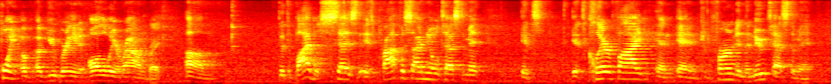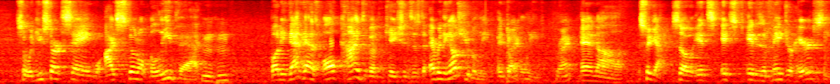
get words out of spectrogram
point of, of you bringing it all the way around, right. Um, that the Bible says that it's prophesied in the Old Testament, it's it's clarified and, and confirmed in the New Testament. So when you start saying, "Well, I still don't believe that," Mm-hmm. buddy, that has all kinds of implications as to everything else you believe and don't Right. believe. Right. And uh, so yeah, so it's it's it is a major heresy.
